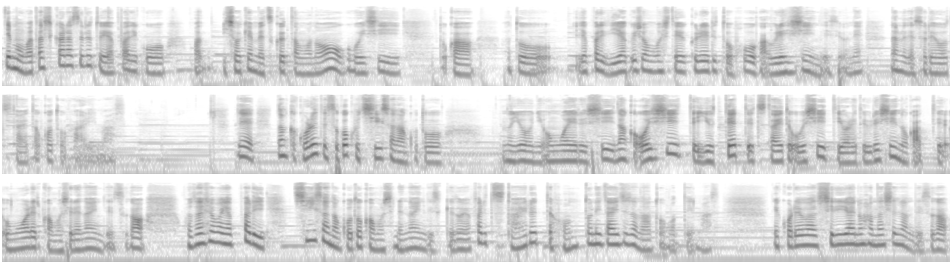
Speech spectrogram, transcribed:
でも私からするとやっぱりこう、まあ、一生懸命作ったものを美味しいとかあとやっぱりリアクションもしてくれると方が嬉しいんですよね。なのでそれを伝えたことがあります。でなんかこれってすごく小さなことのように思えるしなんか美味しいって言ってって伝えて美味しいって言われて嬉しいのかって思われるかもしれないんですが私はやっぱり小さなことかもしれないんですけどやっぱり伝えるって本当に大事だなと思っています。でこれは知り合いの話なんですが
